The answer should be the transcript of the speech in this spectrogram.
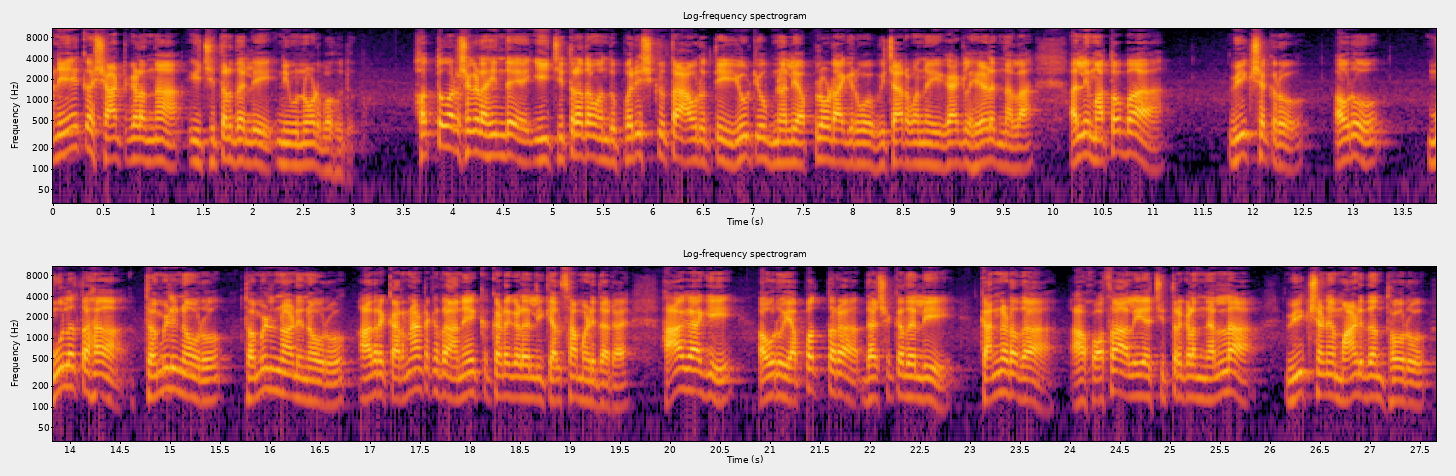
ಅನೇಕ ಶಾಟ್ಗಳನ್ನು ಈ ಚಿತ್ರದಲ್ಲಿ ನೀವು ನೋಡಬಹುದು. ಹತ್ತು ವರ್ಷಗಳ ಹಿಂದೆ ಈ ಚಿತ್ರದ ಒಂದು ಪರಿಷ್ಕೃತ ಆವೃತ್ತಿ ಯೂಟ್ಯೂಬ್ನಲ್ಲಿ ಅಪ್ಲೋಡ್ ಆಗಿರುವ ವಿಚಾರವನ್ನು ಈಗಾಗಲೇ ಹೇಳಿದ್ನಲ್ಲ, ಅಲ್ಲಿ ಮತ್ತೊಬ್ಬ ವೀಕ್ಷಕರು, ಅವರು ಮೂಲತಃ ತಮಿಳಿನವರು, ತಮಿಳುನಾಡಿನವರು, ಆದರೆ ಕರ್ನಾಟಕದ ಅನೇಕ ಕಡೆಗಳಲ್ಲಿ ಕೆಲಸ ಮಾಡಿದ್ದಾರೆ. ಹಾಗಾಗಿ ಅವರು ಎಪ್ಪತ್ತರ ದಶಕದಲ್ಲಿ ಕನ್ನಡದ ಆ ಹೊಸ ಅಲೆಯ ಚಿತ್ರಗಳನ್ನೆಲ್ಲ ವೀಕ್ಷಣೆ ಮಾಡಿದಂಥವರು.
